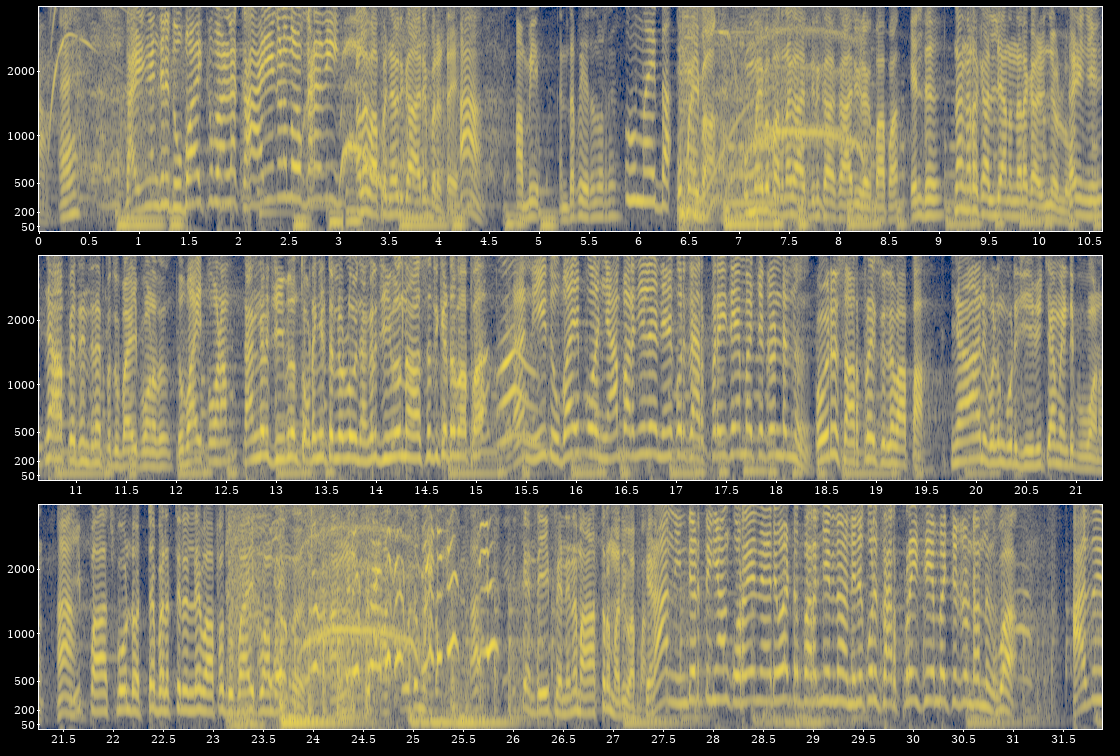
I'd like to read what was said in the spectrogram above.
കഴിഞ്ഞെങ്കിൽ ദുബായ്ക്ക് വേണ്ട കാര്യങ്ങൾ നോക്കണ നീ അല്ല പാപ്പ ഞാൻ ഒരു കാര്യം പറയട്ടെ ആ അമ്മി എന്താ പേരെന്ന് പറഞ്ഞത് ഉമ്മൈബ ഉമ്മൈബ ഉമ്മൈബ പറഞ്ഞ കാര്യത്തിന് കാ- കാര്യമില്ല പാപ്പ എന്ത് ഞങ്ങളുടെ കല്യാണം ഇന്നലെ കഴിഞ്ഞുള്ളൂ കഴിഞ്ഞ്. ഞാൻ പിന്നെ എന്തിനാ ഇപ്പൊ ദുബായി പോണത് ദുബായ് പോണം ഞങ്ങൾ ജീവിതം തുടങ്ങിയിട്ടല്ലേ ഉള്ളൂ ഞങ്ങൾ ജീവിതം ഒന്ന് ആസ്വദിക്കട്ടെ പാപ്പ എടാ, നീ ദുബായ് പോ ഞാൻ പറഞ്ഞില്ലേ നിനക്കൊരു സർപ്രൈസ് ചെയ്യാൻ വെച്ചിട്ടുണ്ടെന്ന് ഒരു സർപ്രൈസ് ഇല്ല വാപ്പ ഞാൻ ഇവളും കൂടി ജീവിക്കാൻ വേണ്ടി പോവാണ്. ഈ പാസ്പോർട്ട് ഒറ്റ ബലത്തിലല്ലേ വാപ്പ ദുബായി പോകാൻ പറഞ്ഞത്? അങ്ങനെ എനിക്ക് എന്റെ ഈ പെണ്ണിനെ മാത്രം മതി വാപ്പ. എടാ നിന്റെ അടുത്ത് ഞാൻ കുറെ നേരമായിട്ട് പറഞ്ഞിരുന്ന. നിനക്കൊരു സർപ്രൈസ് ചെയ്യാൻ വെച്ചിട്ടുണ്ടെന്ന്. വാ. അത്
